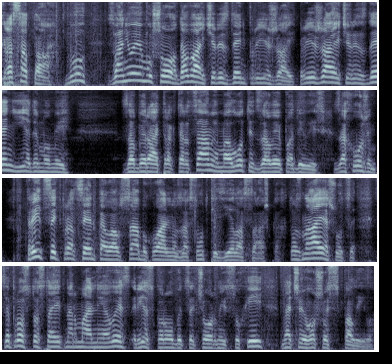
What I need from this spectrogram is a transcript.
красота. Ну, дзвоню йому, що давай через день приїжджай. Приїжджає через день, їдемо ми забирати тракторцями, молотить, заве, подивись. Заходимо. 30% овса буквально за сутки з'їла Сашка. Хто знає, що це? Це просто стоїть нормальний овес, різко робиться чорний сухий, наче його щось спалило.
